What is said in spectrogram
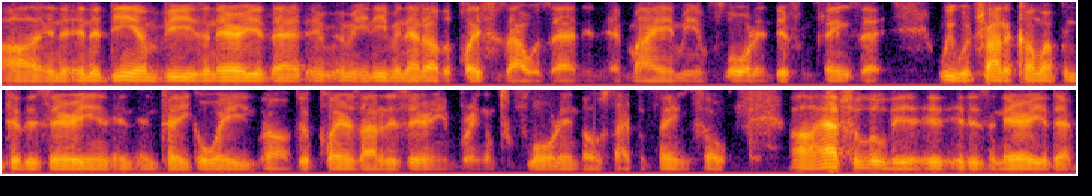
uh, in, the, in the DMV is an area that I mean, even at other places I was at, at Miami and Florida and different things that we would try to come up into this area and, and take away uh, good players out of this area and bring them to Florida and those type of things. So, uh, absolutely, it, it is an area that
